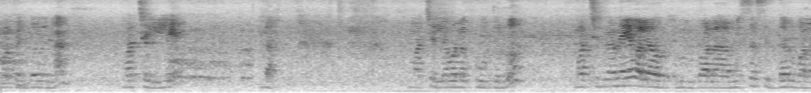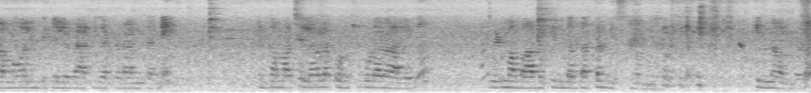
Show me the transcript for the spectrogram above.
మా పెద్దదిన చెల్లె. మా చెల్లె వాళ్ళ కూతురు. మా చిన్ననే వాళ్ళ వాళ్ళ మిస్సెస్ ఇద్దరు వాళ్ళ అమ్మ వాళ్ళ ఇంటికి వెళ్ళి రాఖీ కట్టడానికని. ఇంకా మా చెల్లె వాళ్ళ కొడుకు కూడా రాలేదు. వీడు మా బాబు కింద దత్తం తీసుకున్నాం కింద ఉంటాడు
